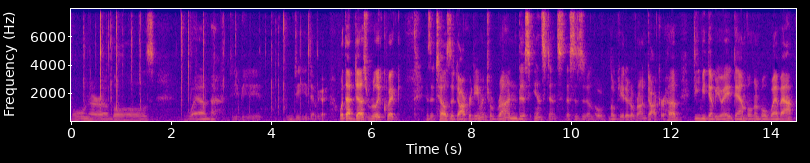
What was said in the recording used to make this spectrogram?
vulnerables web db dwa. What that does really quick is it tells the Docker daemon to run this instance. This is uh, lo located over on Docker Hub. DVWA, Damn Vulnerable Web App,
